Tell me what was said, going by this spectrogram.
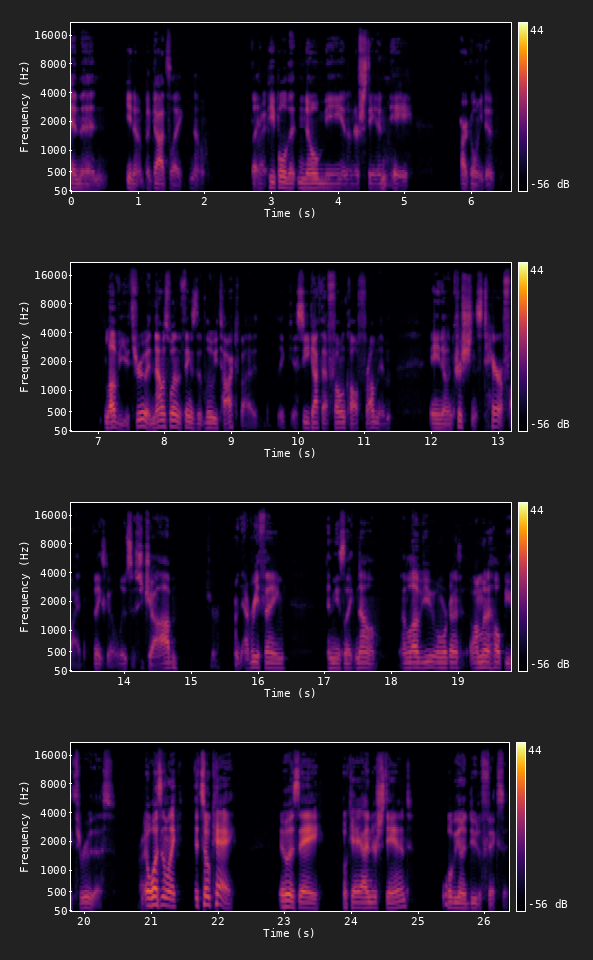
And then you know, but God's like, no, like Right. people that know me and understand me are going to love you through it. And that was one of the things that Louie talked about. Like, so he got that phone call from him, and you know, and Kristian's terrified that he's going to lose his job Sure. and everything. And he's like, no, I love you, and we're gonna, I'm gonna help you through this. It wasn't like it's okay. It was a okay. I understand. What are we gonna do to fix it?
